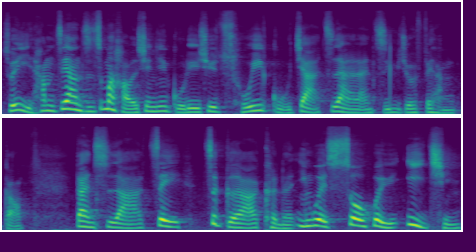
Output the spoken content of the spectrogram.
所以他们这样子这么好的现金股利去除以股价，自然而然值率就会非常高。但是啊，这这个啊，可能因为受惠于疫情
